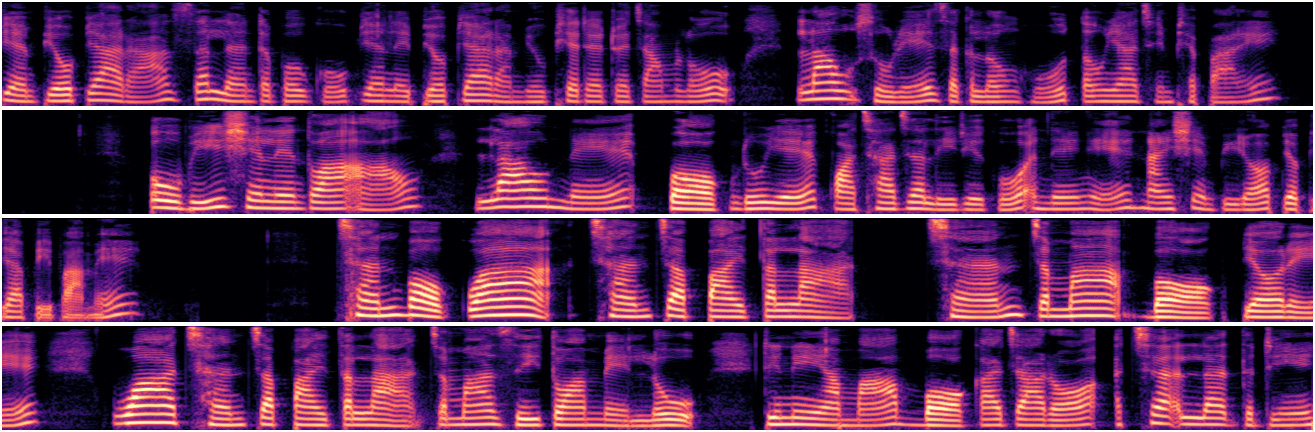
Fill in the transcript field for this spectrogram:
ပြန်ပြောပြတာဇက်လန်တပုတ်ကိုပြန်လည်ပြောပြတာမျိုးဖြစ်တဲ့အတွက်ကြောင့်မလို့လောက်ဆိုတဲ့စကားလုံးကိုသုံးရခြင်းဖြစ်ပါတယ် အိုဘီရှင်းလင်းသွားအောင်လောက်နဲ့ဘော့တို့ရဲ့ကွာခြားချက်လေးတွေကိုအနည်းငယ်နှိုင်းယှဉ်ပြီးတော့ပြောပြပေးပါမယ်။ချန်ဘော့ကွာချန်ကြပိုင်တလာดချန်ကျမဘော့ပြောတယ်။ဝါချန်ကြပိုင်တလာดကျမဈေးသွားမယ်လို့ဒီနေရာမှာဘော့ကကြတော့အချက်အလက်သတင်း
